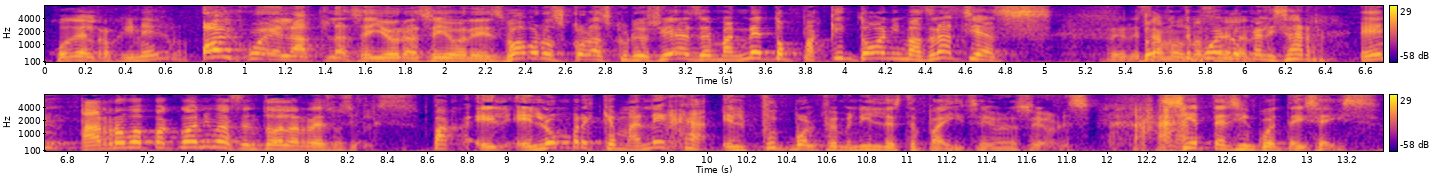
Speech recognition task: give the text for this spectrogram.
juega el rojinegro. Hoy juega el Atlas, señoras y señores. Vámonos con las curiosidades de Magneto. Paquito Ánimas, gracias. Regresamos ¿Dónde te más pueden adelante. localizar? En arroba Paco Ánimas en todas las redes sociales. El, el hombre que maneja el fútbol femenil de este país, señoras y señores. 756.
